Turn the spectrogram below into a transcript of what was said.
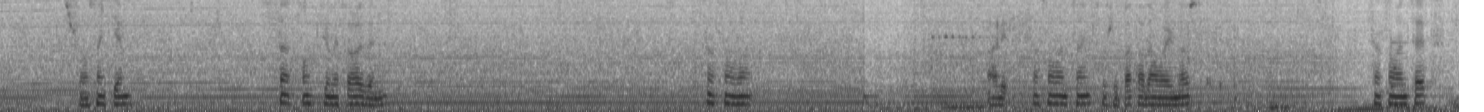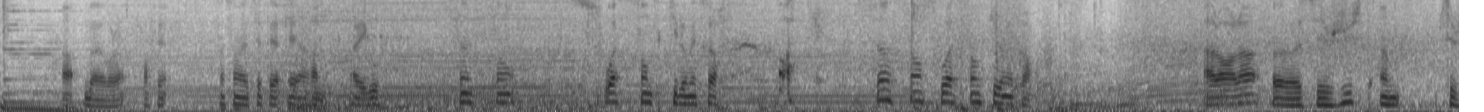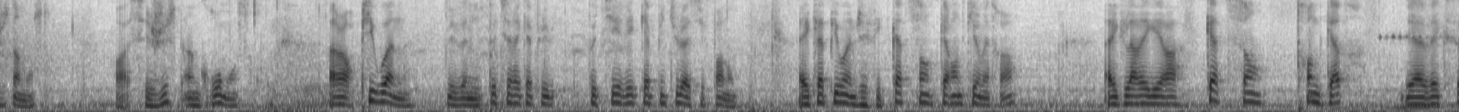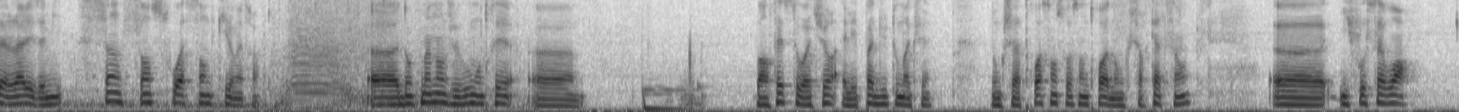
Je suis en cinquième. 500 km/h les amis. 520. Allez, 525, je vais pas tarder à envoyer mouse. 527. Ah bah voilà, parfait. 527 et, ram. Allez go. 560 km h 560 km h Alors là, euh, c'est juste un monstre. c'est juste un gros monstre. Alors P1, les amis, petit, récapitulatif, pardon. Avec la P1, j'ai fait 440 km h Avec la Regera, 434 et avec celle-là les amis 560 km h donc maintenant je vais vous montrer euh, bah, en fait cette voiture elle est pas du tout maxée donc je suis à 363 donc sur 400 euh, il faut savoir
